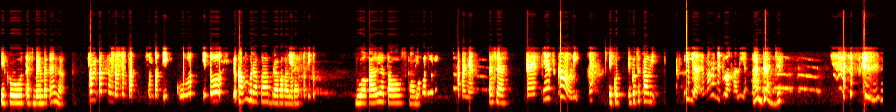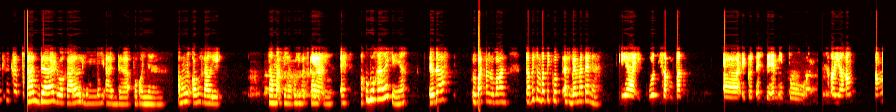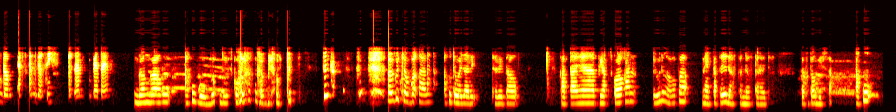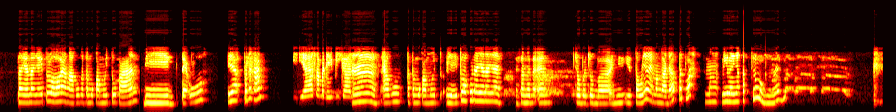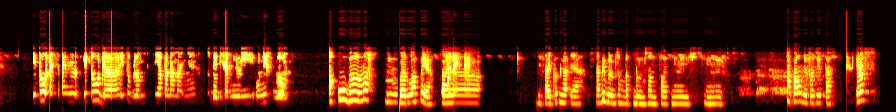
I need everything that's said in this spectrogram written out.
ikut SBMPTN nggak? Sempat sempat sempat sempat ikut itu Kamu berapa berapa kali ya tes? ikut Dua kali atau sekali? apanya Tes ya? tesnya sekali ah Ikut ikut sekali. iya emang ada dua kali ya Ada anjir. Ada dua kali, ada pokoknya. Kamu kamu sekali. Sama sih aku juga sekali. Kayaknya. Eh, aku dua kali kayaknya. Ya udah, lupakan lupakan. Tapi sempat ikut SBMPTN ya? Iya, ikut sempat eh, ikut SBM itu. Oh iya, kamu kamu dapet SN gak sih? SNPTN? Enggak enggak aku aku goblok di sekolah nggak dapet. aku coba kan, aku coba cari cari tahu. Katanya pihak sekolah kan, ya udah nggak apa-apa, nekat aja daftar daftar aja. Siapa tahu bisa. Aku nanya-nanya itu loh yang aku ketemu kamu itu kan di TU. Iya pernah kan? Iya, sama Debbie kan. Hmm, aku ketemu kamu itu. Ya itu aku nanya-nanya SNMPTN. Coba-coba ini, ya taunya emang nggak dapet lah. Emang nilainya kecil mau gimana lagi? Itu SN itu udah itu belum siapa namanya? Sudah bisa milih univ belum? Aku belum lah, belum. Baru apa ya? Kayak bisa ikut nggak ya? Tapi belum sempat, belum sempat milih, milih apa universitas. Terus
